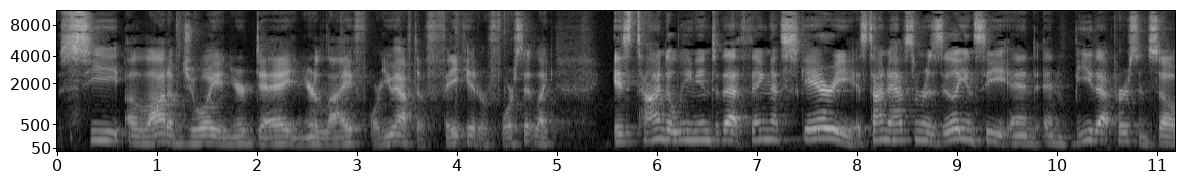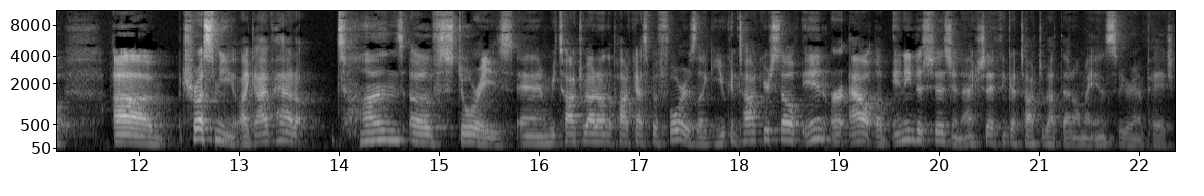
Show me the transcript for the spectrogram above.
see a lot of joy in your day, in your life or you have to fake it or force it, like it's time to lean into that thing that's scary. It's time to have some resiliency and and be that person. So um, trust me, like I've had tons of stories and we talked about it on the podcast before is like you can talk yourself in or out of any decision. Actually, I think I talked about that on my Instagram page.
